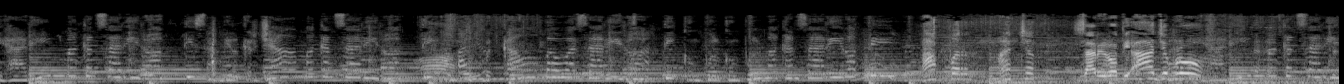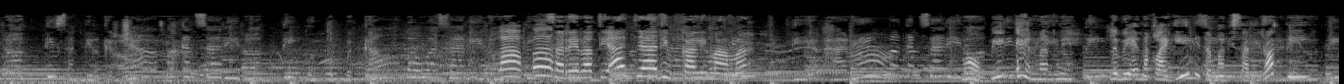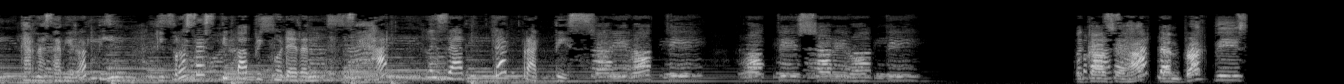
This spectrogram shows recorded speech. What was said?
Hari makan sari roti sambil kerja makan sari roti Untuk bekal bawa sari roti Kumpul-kumpul makan sari roti Lapar, macet. Sari roti aja, bro. Hari makan sari roti sambil kerja makan sari roti Untuk bekal bawa sari roti Lapar. Sari roti aja dibekali mama. Tiap hari Ngopi enak nih. Lebih enak lagi ditemani sari roti. Karena sari roti diproses di pabrik modern, sehat, lezat, dan praktis. Sari roti, roti, sari roti. Bekal sehat dan praktis.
